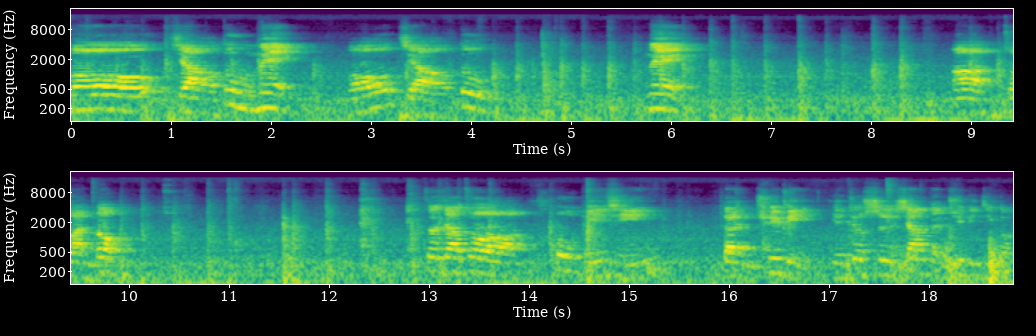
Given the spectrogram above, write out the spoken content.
某角度内，某角度内啊转动。这叫做不平行等曲比，也就是相等曲柄机构。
